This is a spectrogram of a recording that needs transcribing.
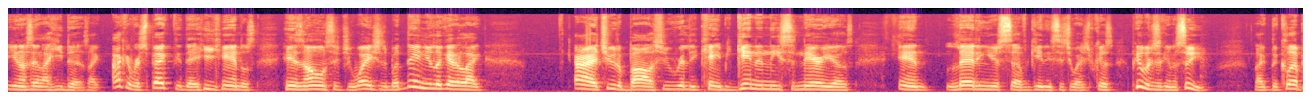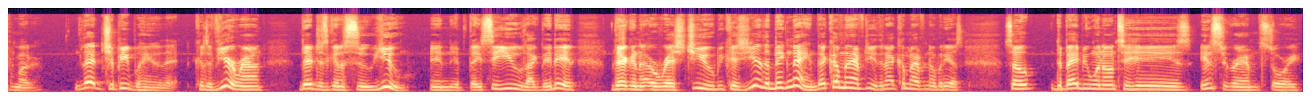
you know I'm saying, like he does. Like I can respect it that he handles his own situations, but then you look at it like, all right, you the boss, you really can't be getting in these scenarios and letting yourself get in these situations because people are just gonna sue you. Like the club promoter. Let your people handle that. Because if you're around, they're just gonna sue you. And if they see you like they did, they're gonna arrest you because you're the big name. They're coming after you. They're not coming after nobody else. So DaBaby went on to his Instagram story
